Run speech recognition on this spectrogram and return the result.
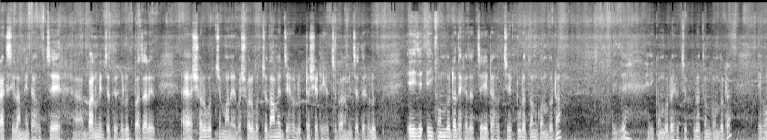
রাখছিলাম। এটা হচ্ছে বার্মিজ জাতের হলুদ। বাজারের সর্বোচ্চ মানের বা সর্বোচ্চ দামের যে হলুদটা, সেটাই হচ্ছে বার্মিজ জাতের হলুদ। এই যে, এই কন্দটা দেখা যাচ্ছে, এটা হচ্ছে পুরাতন কন্দটা। এই যে, এই কন্দটাই হচ্ছে পুরাতন কন্দটা এবং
